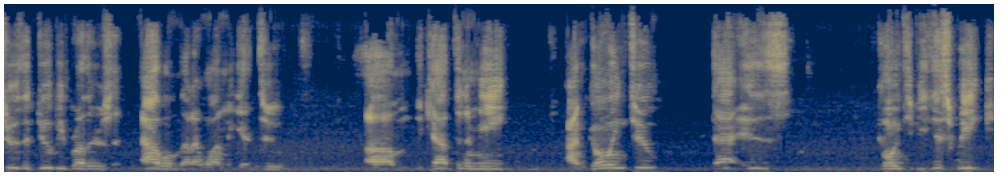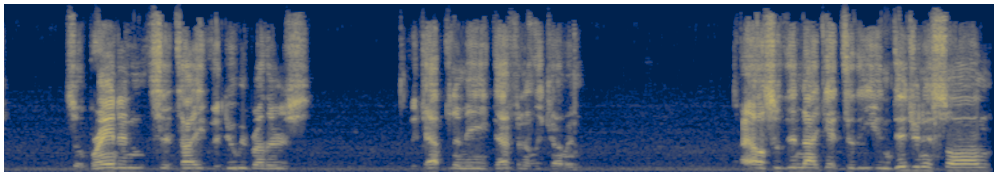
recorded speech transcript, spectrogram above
to the Doobie Brothers album that I wanted to get to. Um, the Captain and Me, I'm going to. That is going to be this week. So Brandon, sit tight. The Doobie Brothers, the Captain and Me, definitely coming. I also did not get to the Indigenous song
